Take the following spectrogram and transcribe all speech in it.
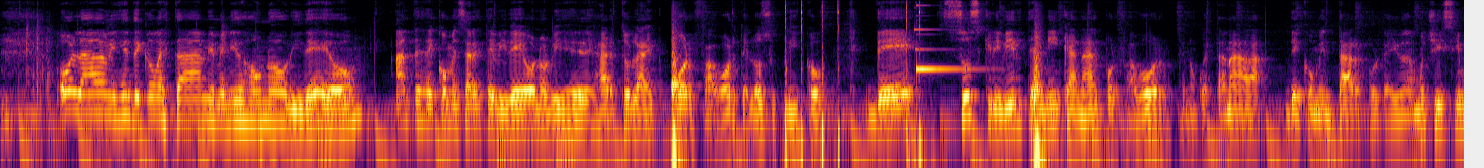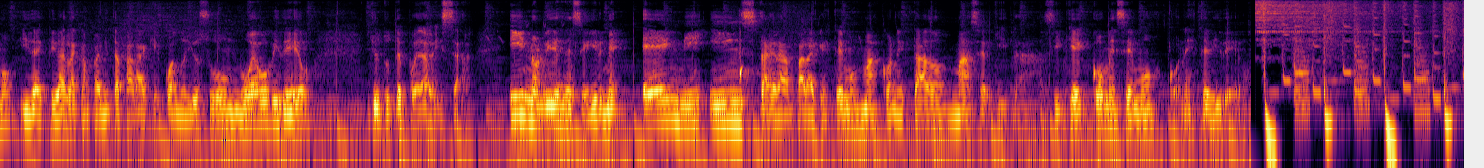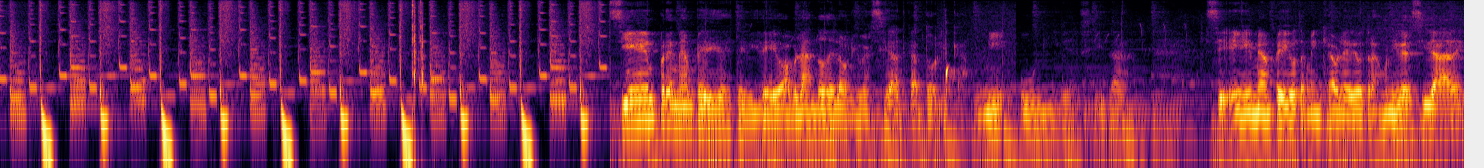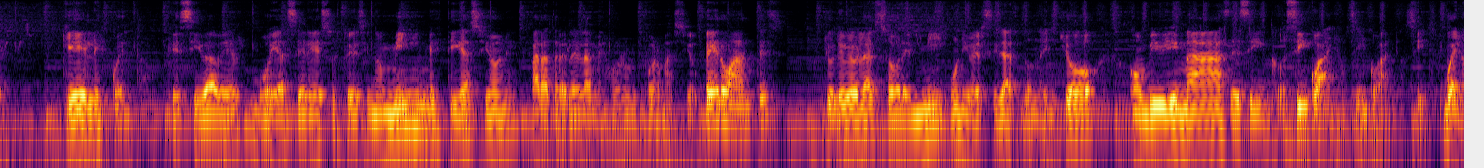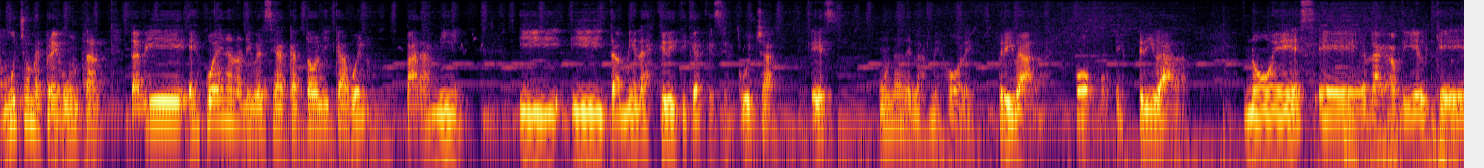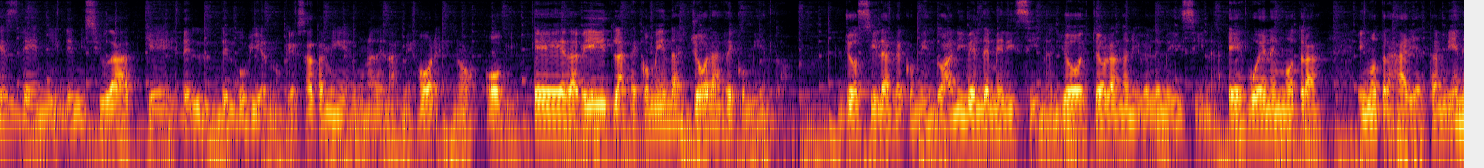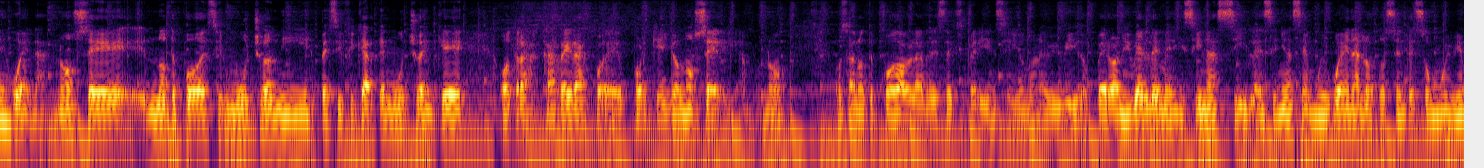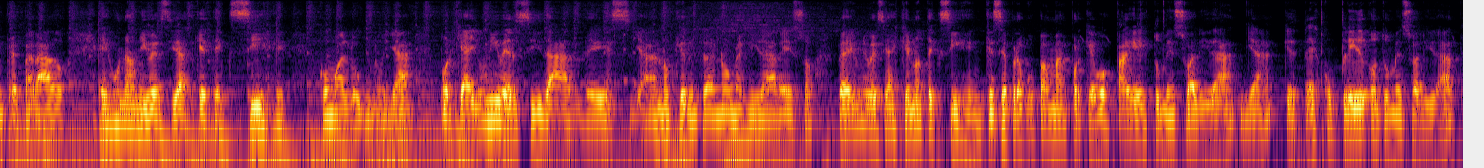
Hola mi gente, ¿cómo están? Bienvenidos a un nuevo video. Antes de comenzar este video no olvides de dejar tu like, por favor, te lo suplico. De suscribirte a mi canal, por favor, que no cuesta nada. De comentar, porque ayuda muchísimo. Y de activar la campanita para que cuando yo suba un nuevo video, YouTube te pueda avisar. Y no olvides de seguirme en mi Instagram para que estemos más conectados, más cerquita. Así que comencemos con este video. Siempre me han pedido este video hablando de la Universidad Católica, mi universidad. Eh, me han pedido también que hable de otras universidades, que les cuento que sí va a haber, voy a hacer eso, estoy haciendo mis investigaciones para traerle la mejor información. Pero antes, yo le voy a hablar sobre mi universidad, donde yo conviví más de 5 cinco años, 5 años, sí. Bueno, muchos me preguntan, David, ¿es buena la Universidad Católica? Bueno, para mí, y, también las críticas que se escucha es una de las mejores, privada, ojo, es privada. No es eh, la Gabriel que es de mi, de mi ciudad, que es del, gobierno, que esa también es una de las mejores, ¿no? Obvio. Eh, David, ¿las recomiendas? Yo las recomiendo. Yo sí las recomiendo. A nivel de medicina, yo estoy hablando a nivel de medicina. Es buena en otras, en otras áreas, también es buena. No sé, no te puedo decir mucho ni especificarte mucho en qué otras carreras, pues, porque yo no sé, digamos, ¿no? O sea, no te puedo hablar de esa experiencia, yo no la he vivido. Pero a nivel de medicina sí, la enseñanza es muy buena, los docentes son muy bien preparados. Es una universidad que te exige como alumno, ¿ya? Porque hay universidades, ya no quiero entrar en nombres ni de eso, pero hay universidades que no te exigen, que se preocupan más porque vos pagues tu mensualidad, ¿ya? Que estés cumplido con tu mensualidad,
